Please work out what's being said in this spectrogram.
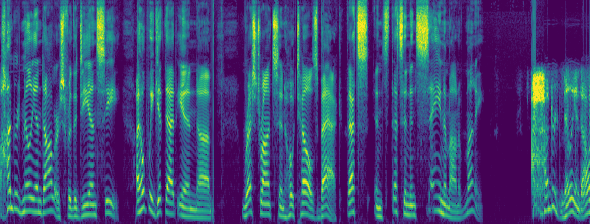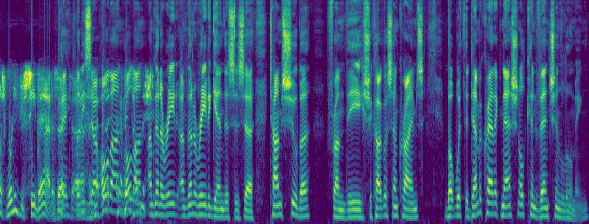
$100 million for the DNC. I hope we get that in um, restaurants and hotels back. That's, in, that's an insane amount of money hundred million dollars. Where did you see that? Is okay, that? let me uh, hold on, hold on. I'm going to read. I'm going to read again. This is uh, Tom Schuba from the Chicago Sun Crimes. But with the Democratic National Convention looming,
